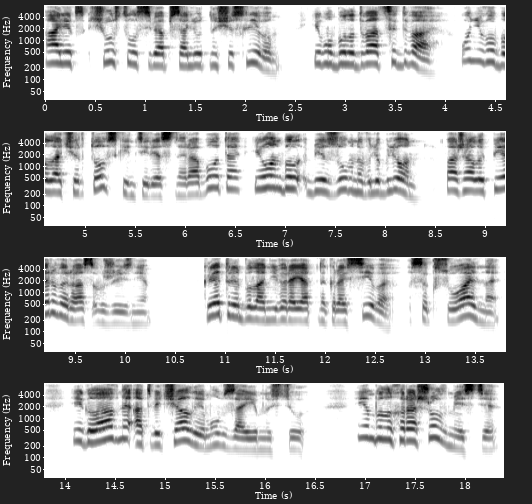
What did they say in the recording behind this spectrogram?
Алекс чувствовал себя абсолютно счастливым. Ему было 22, у него была чертовски интересная работа, и он был безумно влюблен, пожалуй, первый раз в жизни. Кэтрин была невероятно красива, сексуальна и, главное, отвечала ему взаимностью. Им было хорошо вместе.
